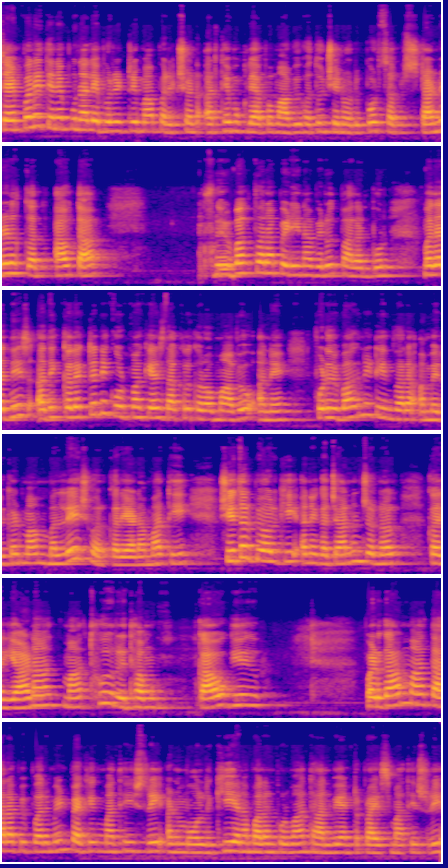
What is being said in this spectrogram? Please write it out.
સેમ્પલે તેને પુના લેબોરેટરીમાં પરીક્ષણ અર્થે મોકલી આપવામાં આવ્યું હતું, જેનો રિપોર્ટ સબ સ્ટાન્ડર્ડ આવતા ફૂડ વિભાગ દ્વારા પેઢીના વિરુદ્ધ પાલનપુર મદદનીશ અધિક કલેક્ટરની કોર્ટમાં કેસ દાખલ કરવામાં આવ્યો અને ફૂડ વિભાગની ટીમ દ્વારા અમીરગઢમાં મલ્લેશ્વર, કરિયાણામાંથી શીતલ પ્યોર ઘી અને ગજાનન જનરલ કરિયાણા માથુ રિધમ કાવ ઘી વડગામમાં તારા પીપરમિન્ટ પેકિંગમાંથી શ્રી અનમોલ ઘી અને પાલનપુરમાં ધાનવી એન્ટરપ્રાઇઝમાંથી શ્રી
